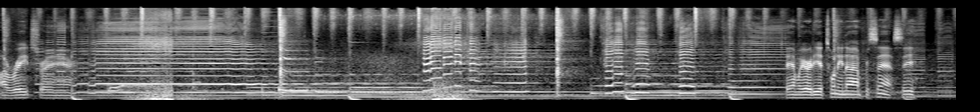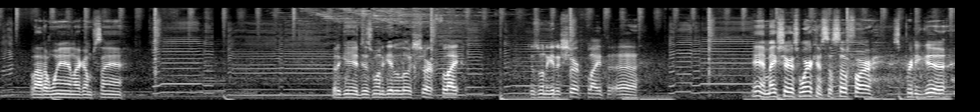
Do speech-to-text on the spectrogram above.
my rates right here. Damn, we already at 29%. See, a lot of wind, like I'm saying. But again, just want to get a little short flight. Just want to get a short flight to, uh, yeah, make sure it's working. So, so far, it's pretty good.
